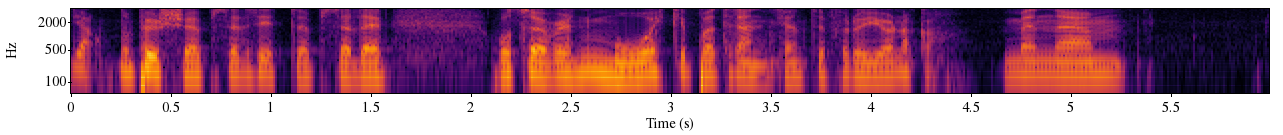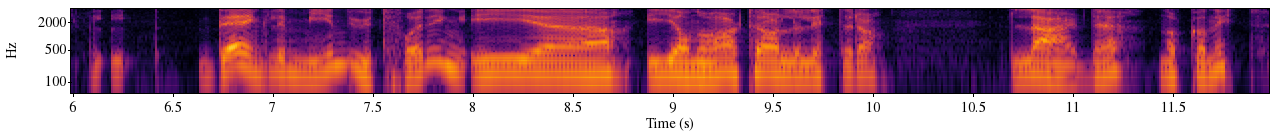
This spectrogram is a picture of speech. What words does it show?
ja, noen pushups eller situps eller whatsoever. Du må ikke på et treningssenter for å gjøre noe. Men eh, det er egentlig min utfordring i, eh, i januar til alle lyttere. Lær deg noe nytt.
